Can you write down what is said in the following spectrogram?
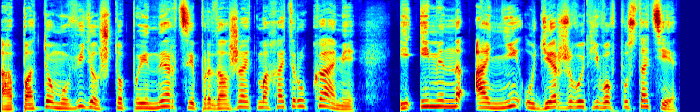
а потом увидел, что по инерции продолжает махать руками, и именно они удерживают его в пустоте.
